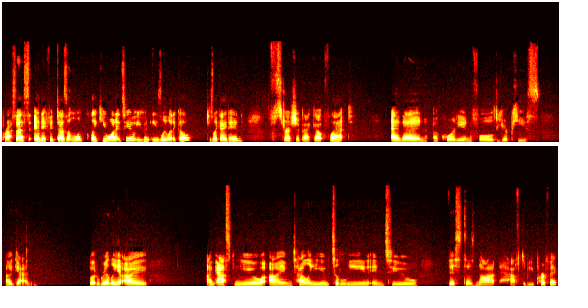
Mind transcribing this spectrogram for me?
process. And if it doesn't look like you want it to, you can easily let it go, just like I did. Stretch it back out flat, and then accordion fold your piece again. But really, I I'm asking you, I'm telling you to lean into this does not have to be perfect.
